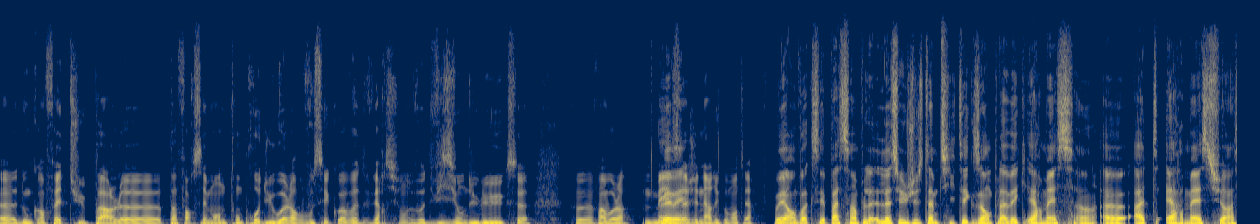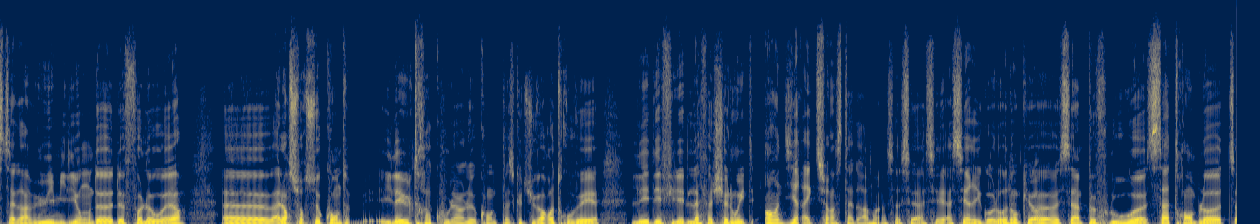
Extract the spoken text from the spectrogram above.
donc, en fait, tu parles pas forcément de ton produit ou alors vous, c'est quoi votre version, votre vision du luxe? Enfin voilà, mais ça génère du commentaire. Oui, on voit que c'est pas simple. Là, c'est juste un petit exemple avec Hermès. Hein, euh, Hermès sur Instagram, 8 millions de, followers. Euh, alors sur ce compte, il est ultra cool hein, le compte parce que tu vas retrouver les défilés de la Fashion Week en direct sur Instagram. Hein. ça, c'est assez, assez rigolo. Donc euh, c'est un peu flou, ça tremblote,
